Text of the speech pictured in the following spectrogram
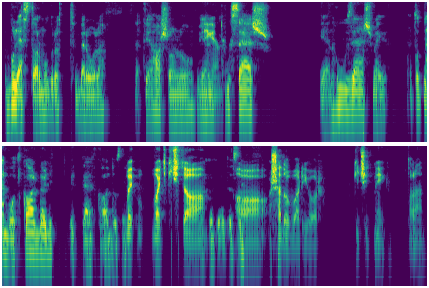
Bulletstorm ugrott be róla, tehát ilyen hasonló, ilyen Igen. húszás, ilyen húzás, meg hát ott nem volt kard, de hogy itt, itt lehet kardozni. Vagy, vagy kicsit a, a Shadow Warrior, kicsit még talán.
